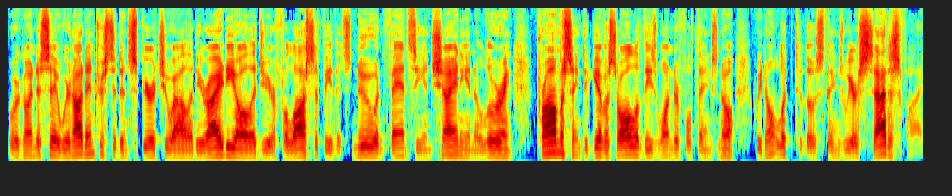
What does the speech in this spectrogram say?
we're going to say we're not interested in spirituality or ideology or philosophy that's new and fancy and shiny and alluring, promising to give us all of these wonderful things. No, we don't look to those things. We are satisfied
